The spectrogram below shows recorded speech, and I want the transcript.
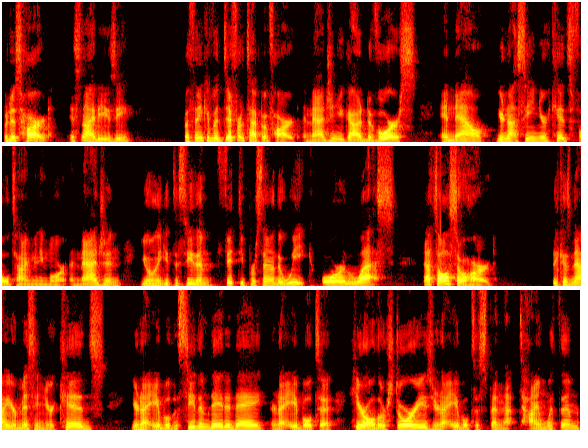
But it's hard. It's not easy. But think of a different type of hard. Imagine you got a divorce and now you're not seeing your kids full time anymore. Imagine you only get to see them 50% of the week or less. That's also hard because now you're missing your kids. You're not able to see them day to day. You're not able to hear all their stories. You're not able to spend that time with them.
